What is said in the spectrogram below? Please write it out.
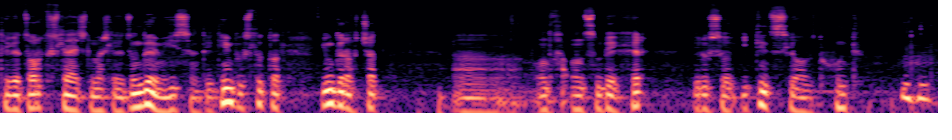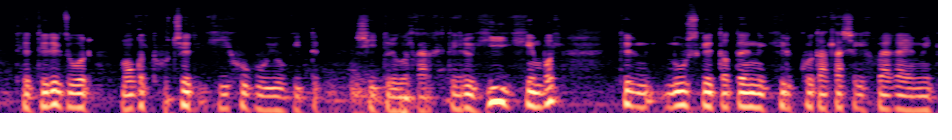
Тэгээд зураг төслийн ажил их зөндөө юм хийсэн. Тэгээд тийм төслүүд бол юм дээр очиод унсан бэ гэхээр ерөөсөө эдийн засгийн хувьд хүнд. Тэгэхээр тэрийг зүгээр Монголд хүчээр хийх үгүй юу гэдэг шийдвэрийг бол гаргах. Тэр хийх юм бол тэр нүүрсгээд одоо энэ хэрэггүй дадлаа шиг их байгаа ямиг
